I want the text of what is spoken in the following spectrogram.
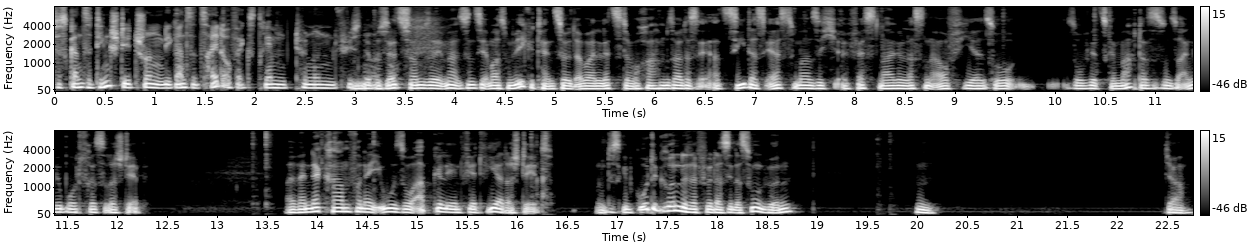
Das ganze Ding steht schon die ganze Zeit auf extrem dünnen Füßen. Ja, bis so. jetzt haben sie immer, sind sie immer aus dem Weg getänzelt, aber letzte Woche haben sie halt das, hat sie das erste Mal sich äh, festnageln lassen auf hier so, so wird's gemacht, das ist unser Angebot, friss oder stirb. Weil wenn der Kram von der EU so abgelehnt wird, wie er da steht, und es gibt gute Gründe dafür, dass sie das tun würden, hm. Tja,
